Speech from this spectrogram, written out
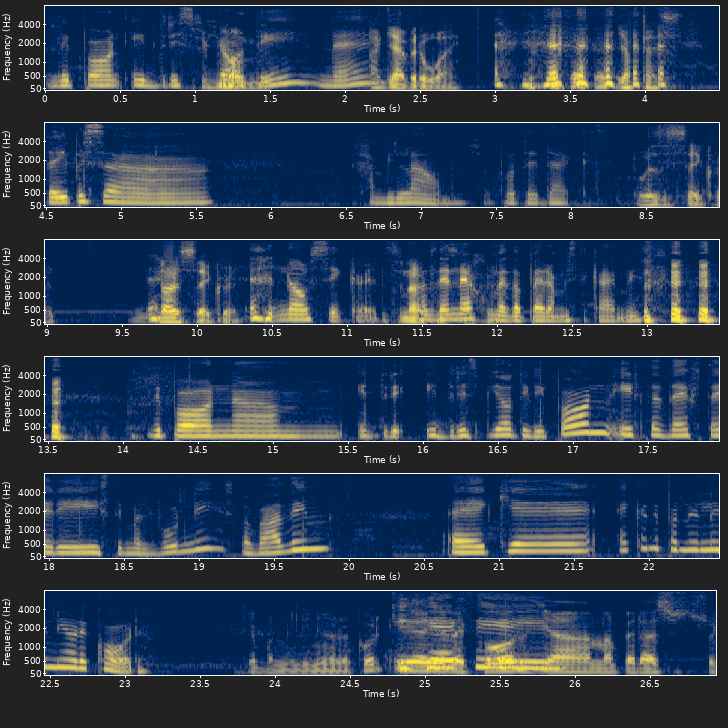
Λοιπόν, η Ντρισπιώτη, ναι. I gave it away. Για πες. Το είπες α, χαμηλά όμως, οπότε εντάξει. It was a secret. No secret. no secrets. It's an Μα open δεν secret. έχουμε εδώ πέρα μυστικά εμείς. λοιπόν, α, η, Ντρι- η Ντρισπιώτη λοιπόν ήρθε δεύτερη στη Μελβούρνη, στο Βάδιν ε, και έκανε πανελλήνιο ρεκόρ. Και πανελλήνιο ρεκόρ και Είχε έρθει ρεκόρ για να περάσεις στους Στους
